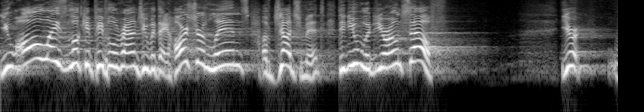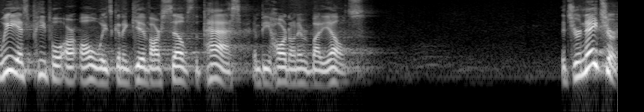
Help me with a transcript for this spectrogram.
you always look at people around you with a harsher lens of judgment than you would your own self. You're, we as people are always going to give ourselves the pass and be hard on everybody else. It's your nature.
